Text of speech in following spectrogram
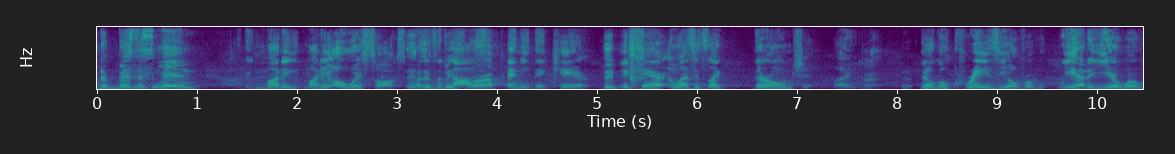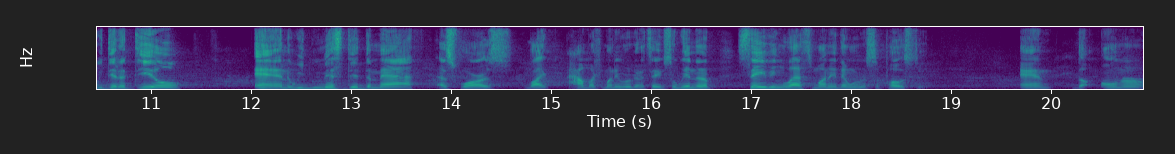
they're businessmen. Money, money always talks. It's Whether it's a business- dollar or a penny, they care. They- They, care unless it's like their own shit. Like they'll go crazy over. We had a year where we did a deal, and we misdid the math as far as like how much money we were going to save. So we ended up saving less money than we were supposed to, and the owner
